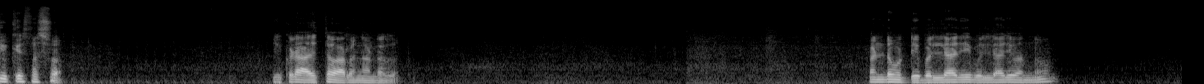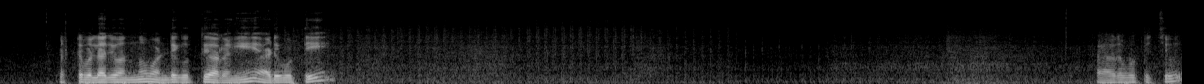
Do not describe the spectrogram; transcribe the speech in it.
യു കെ ഫസ്റ്റ് യു ആദ്യത്തെ വാർഡം കണ്ടത്. കണ്ടുമുട്ടി. ബല്ലാജി ബല്ലാജി വന്നു. എട്ട് ബല്ലാജി വന്നു. വണ്ടി കുത്തി ഇറങ്ങി. അടിപൊട്ടി. ടയർ പൊട്ടിച്ചു.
